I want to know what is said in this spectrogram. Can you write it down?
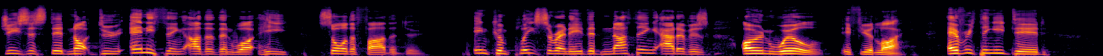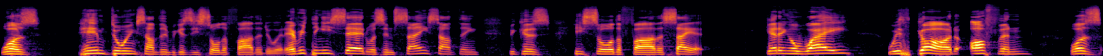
Jesus did not do anything other than what he saw the Father do. In complete surrender, he did nothing out of his own will, if you'd like. Everything he did was him doing something because he saw the Father do it. Everything he said was him saying something because he saw the Father say it. Getting away with God often was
